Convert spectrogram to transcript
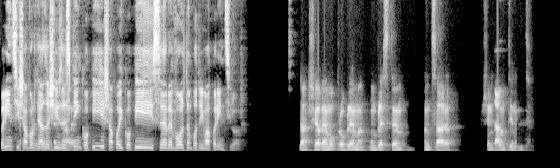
Părinții își avortează și își resping copiii și apoi copiii se revoltă împotriva părinților. Da, și avem o problemă, un blestem în țară și în da. continent.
